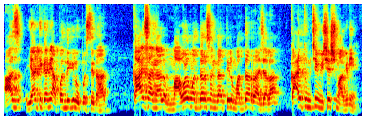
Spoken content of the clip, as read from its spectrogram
आज या ठिकाणी आपण देखील उपस्थित आहात. काय सांगाल मावळ मतदारसंघातील मतदार राजाला? काय तुमची विशेष मागणी आहे?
